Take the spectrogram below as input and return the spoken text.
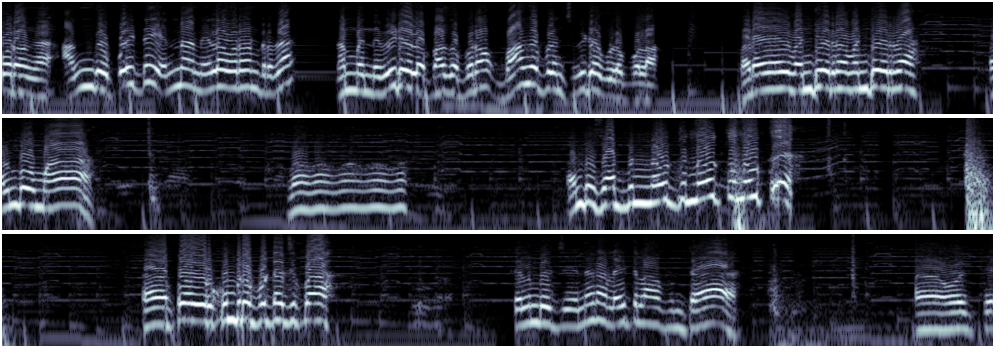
போறாங்க. அங்க போயிட்டு என்ன நிலவரம்ன்றத நம்ம இந்த வீடியோல பார்க்க போறோம். வாங்க ஃப்ரெண்ட்ஸ் வீடியோக்குள்ள போலாம். வரைய வண்டி ஏறா வண்டி ஏறா கிளம்புவோமா? வா வா வா வா வா. வண்டி ஸ்டார்ட் பண்ணி நவுத்து நவுத்து. நவுத்து அப்போ ஒரு கும்புற போட்டாச்சுப்பா கிளம்பிச்சு என்னடா லைட்லாம் ஆஃப் பண்ணிட்டா? ஆ ஓகே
